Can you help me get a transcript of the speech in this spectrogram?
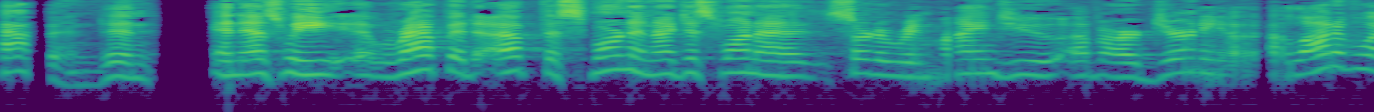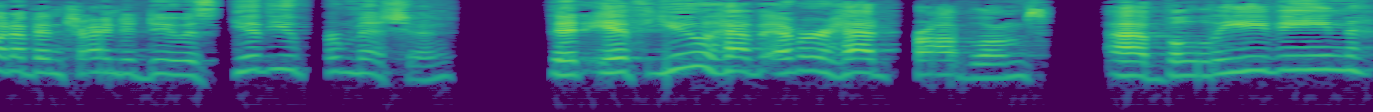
happened. And, and as we wrap it up this morning, I just want to sort of remind you of our journey. A lot of what I've been trying to do is give you permission that if you have ever had problems uh, believing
